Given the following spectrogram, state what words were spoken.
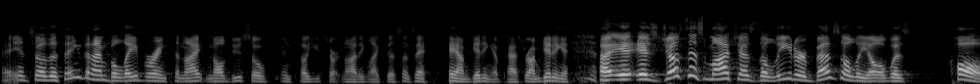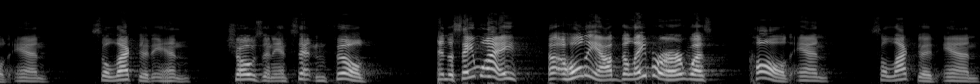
And so the thing that I'm belaboring tonight, and I'll do so until you start nodding like this and saying, hey, I'm getting it, Pastor, I'm getting it, uh, is just as much as the leader Bezaleel was called and selected and chosen and sent and filled. In the same way, uh, the laborer, was called and selected and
